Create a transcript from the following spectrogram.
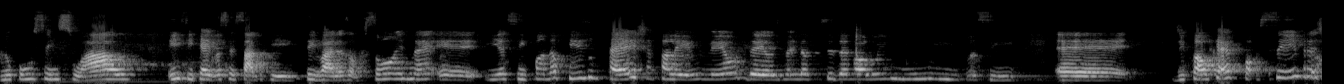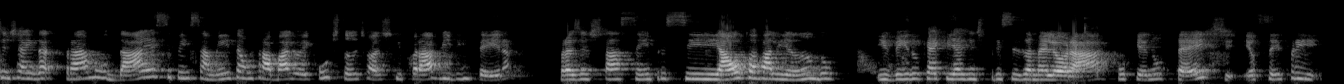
no consensual, enfim, que aí você sabe que tem várias opções, né? E, e assim, quando eu fiz o teste, eu falei, meu Deus, ainda precisa evoluir muito, assim. É, de qualquer forma, sempre a gente ainda, para mudar esse pensamento, é um trabalho aí constante, eu acho que para a vida inteira, para a gente estar tá sempre se autoavaliando e vendo o que é que a gente precisa melhorar, porque no teste eu sempre,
